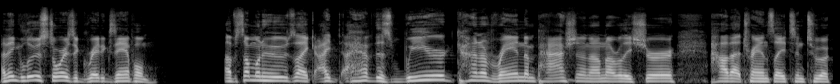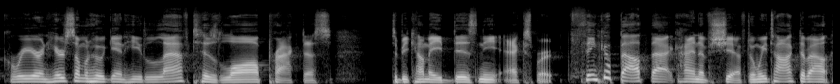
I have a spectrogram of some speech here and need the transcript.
I think Lou's story is a great example of someone who's like I, I have this weird kind of random passion and i'm not really sure how that translates into a career and here's someone who again he left his law practice to become a Disney expert. Think about that kind of shift. And we talked about,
